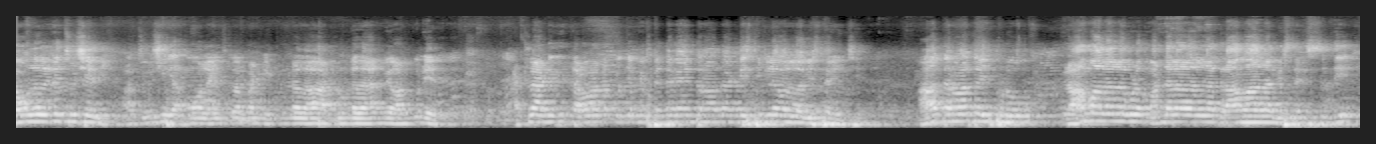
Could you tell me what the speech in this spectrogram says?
టౌన్లలోనే చూసేది. ఆ చూసి అమ్మో లయన్స్ క్లబ్ అంటే ఇట్లుంటుందా అట్లుంటుందా అని మేము అనుకునేది. అట్లాంటిది తర్వాత కొంచెం మేము పెద్దగా అయిన తర్వాత డిస్టిక్ లెవెల్లో విస్తరించి ఆ తర్వాత ఇప్పుడు గ్రామాలలో కూడా మండలాలలో గ్రామాలలో విస్తరిస్తుంది.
